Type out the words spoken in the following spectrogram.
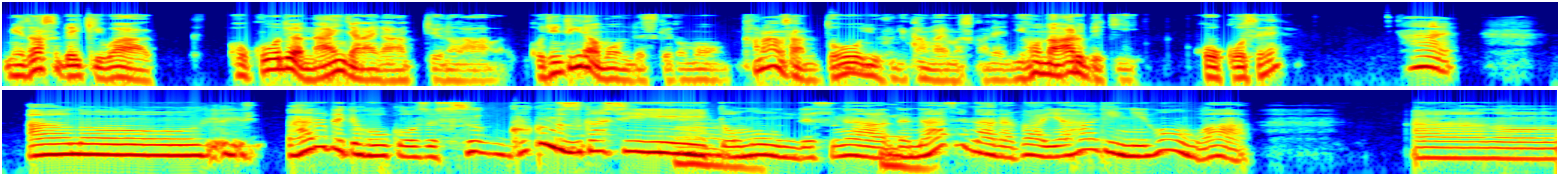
目指すべきは、北欧ではないんじゃないかなっていうのが、個人的には思うんですけども、カナンさんどういうふうに考えますかね？日本のあるべき方向性？はい。あのー、あるべき方向性、すっごく難しいと思うんですが、うん。でなぜならば、やはり日本は、あの、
